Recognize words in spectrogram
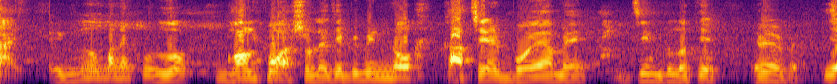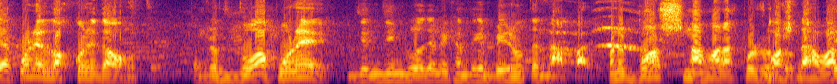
নাই। এগুলো মানে গল্প আসলে যে বিভিন্ন কাচের বয়ামে জিনগুলোকে এভাবে ইয়া করে লক করে দেওয়া হতো। দোয়া যে জিনগুলো যেন এখান থেকে বের হতে না পারে। মানে বস না হওয়ার আগ পর্যন্ত বস না হওয়ার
